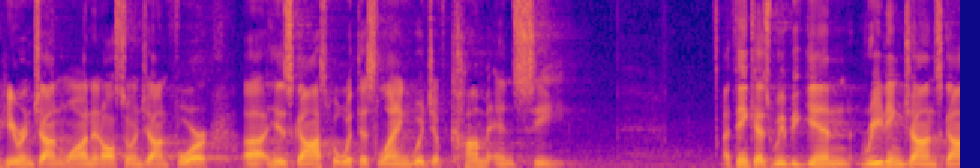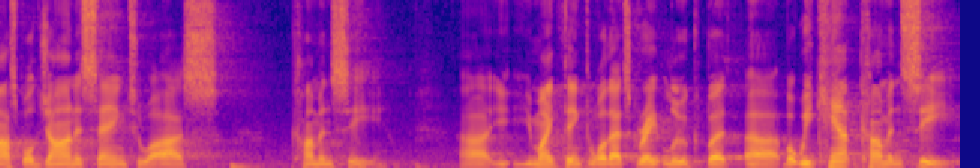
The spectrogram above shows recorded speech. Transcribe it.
here in John 1 and also in John 4, uh, his gospel with this language of come and see? I think as we begin reading John's gospel, John is saying to us, come and see. Uh, you, you, might think, well, that's great, Luke, but, uh, but we can't come and see.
